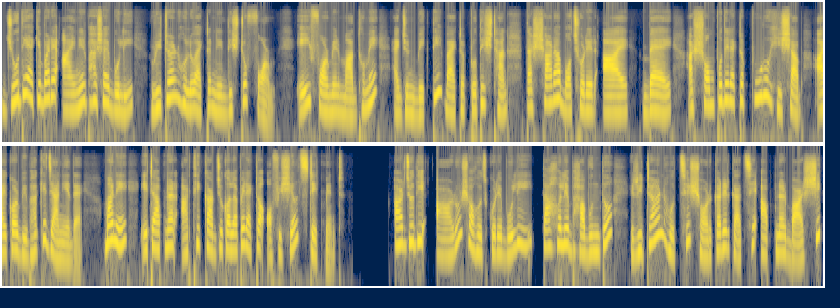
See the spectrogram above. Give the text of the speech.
যদি একেবারে আইনের ভাষায় বলি রিটার্ন হলো একটা নির্দিষ্ট ফর্ম এই ফর্মের মাধ্যমে একজন ব্যক্তি বা একটা প্রতিষ্ঠান তার সারা বছরের আয়, ব্যয় আর সম্পদের একটা পুরো হিসাব আয়কর বিভাগকে জানিয়ে দেয়। মানে এটা আপনার আর্থিক কার্যকলাপের একটা অফিসিয়াল স্টেটমেন্ট আর যদি আরও সহজ করে বলি, তাহলে ভাবুন তো রিটার্ন হচ্ছে সরকারের কাছে আপনার বার্ষিক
